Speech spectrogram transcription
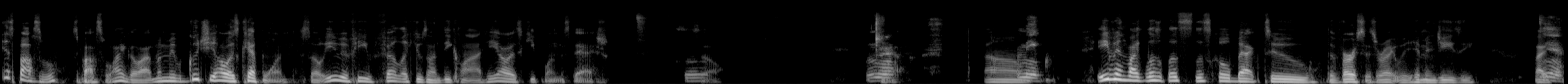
It's possible. It's possible. I ain't gonna lie. I mean, Gucci always kept one. So even if he felt like he was on decline, he always keep one in the stash. So Yeah. um I mean, even like let's let's let's go back to the verses, right? With him and Jeezy. Like yeah.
